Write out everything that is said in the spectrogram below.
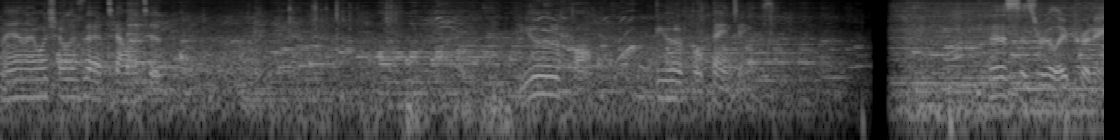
Man, I wish I was that talented. Beautiful, beautiful paintings. This is really pretty.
